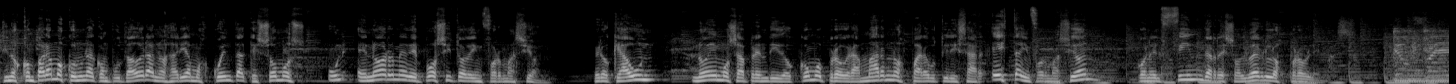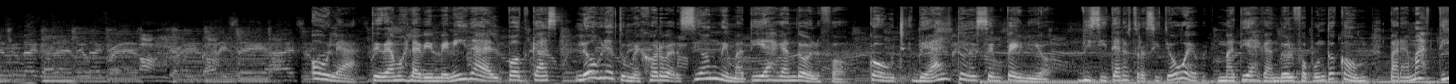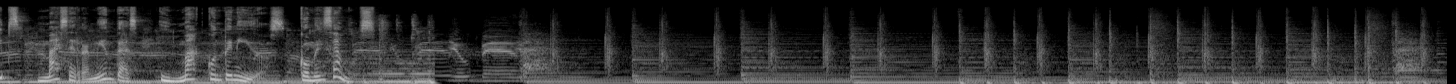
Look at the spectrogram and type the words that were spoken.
Si nos comparamos con una computadora nos daríamos cuenta que somos un enorme depósito de información, pero que aún no hemos aprendido cómo programarnos para utilizar esta información con el fin de resolver los problemas. Hola, te damos la bienvenida al podcast Logra tu mejor versión de Matías Gandolfo, coach de alto desempeño. Visita nuestro sitio web matíasgandolfo.com para más tips, más herramientas y más contenidos. Comenzamos.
